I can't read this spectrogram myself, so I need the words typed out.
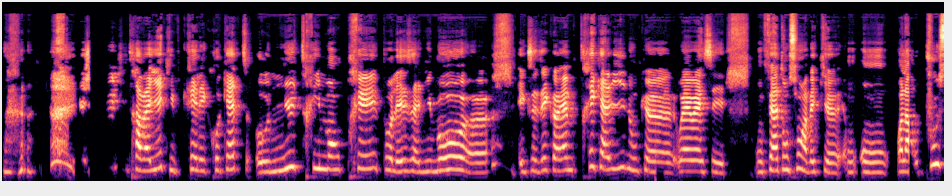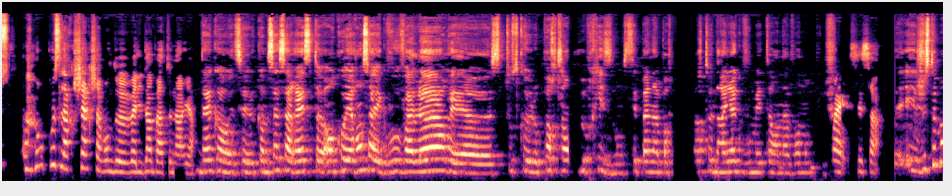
j'ai vu qu'ils travaillaient, qu'ils créaient les croquettes aux nutriments prêts pour les animaux euh, et que c'était quand même très quali. Donc, euh, ouais, ouais, c'est, on fait attention avec, euh, on, on, voilà, on pousse, on pousse la recherche avant de valider un partenariat. D'accord, comme ça, ça reste en cohérence avec vos valeurs et tout ce que porte l'entreprise. Donc, c'est pas n'importe partenariat que vous mettez en avant non plus. Ouais, c'est ça. Et justement,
